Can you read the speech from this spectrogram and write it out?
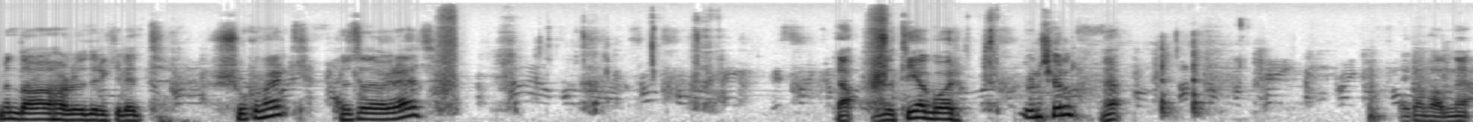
Men da har du drikket litt sjokomelk. Synes du det var greit? Ja, det, tida går. Unnskyld. Ja. Jeg kan ta den, ja.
